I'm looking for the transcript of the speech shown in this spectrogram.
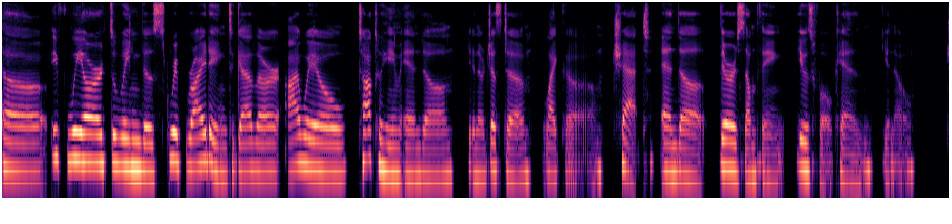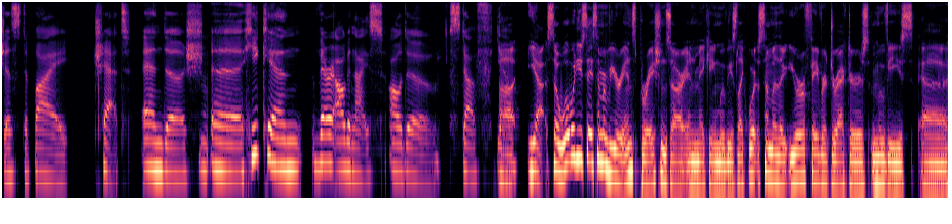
uh, if we are doing the script writing together, I will talk to him and um, you know just uh, like uh, chat, and uh, there is something useful can you know just by chat and uh, sh- uh he can very organize all the stuff yeah Uh, yeah. So, what would you say some of your inspirations are in making movies? Like, what some of the, your favorite directors' movies, uh,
